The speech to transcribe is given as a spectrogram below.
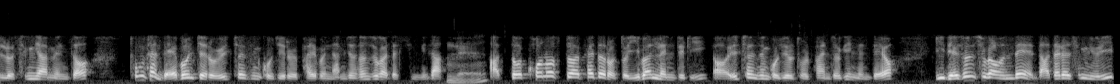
1로 승리하면서 통산 네 번째로 1천승 고지를 밟은 남자 선수가 됐습니다. 네. 앞서 코너스와 페더러 또 이반 렌들이 1천승 어, 고지를 돌파한 적이 있는데요. 이 네 선수 가운데 나달의 승률이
